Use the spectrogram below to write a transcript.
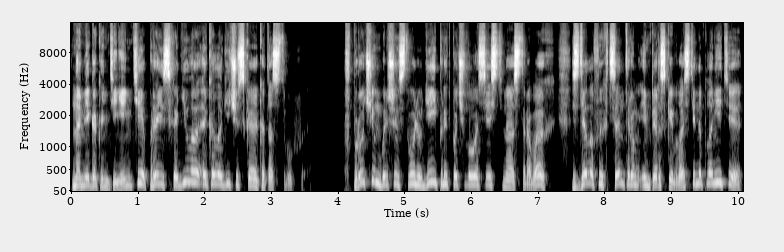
На мегаконтиненте происходила экологическая катастрофа. Впрочем, большинство людей предпочло осесть на островах, сделав их центром имперской власти на планете,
